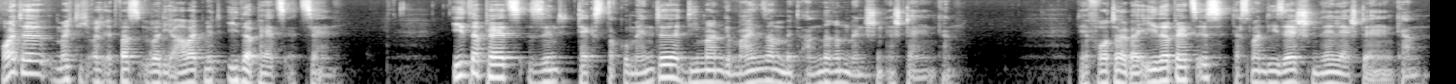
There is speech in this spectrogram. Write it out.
heute möchte ich euch etwas über die Arbeit mit Etherpads erzählen. Etherpads sind Textdokumente, die man gemeinsam mit anderen Menschen erstellen kann. Der Vorteil bei Etherpads ist, dass man die sehr schnell erstellen kann.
